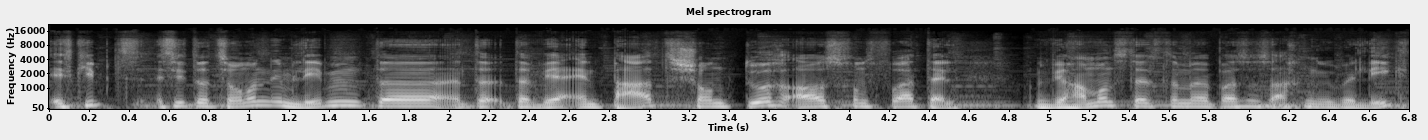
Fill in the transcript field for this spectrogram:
es gibt Situationen im Leben, da, da, da wäre ein Bart schon durchaus von Vorteil. Und wir haben uns da jetzt einmal ein paar so Sachen überlegt,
